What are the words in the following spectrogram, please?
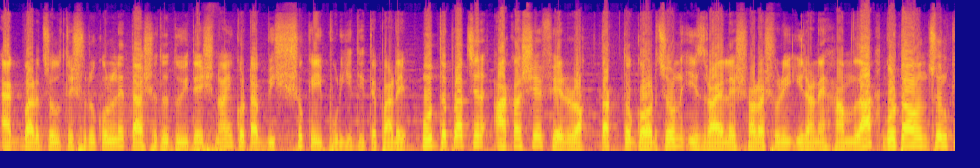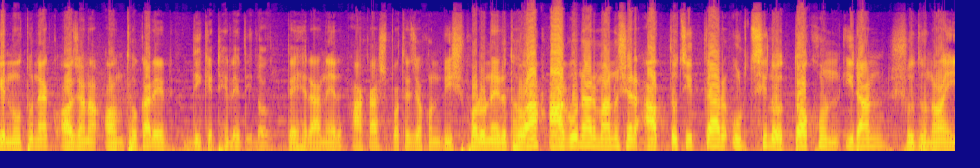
একবার জ্বলতে শুরু করলে তা শুধু দুই দেশ নয়, গোটা বিশ্বকেই পুড়িয়ে দিতে পারে। মধ্যপ্রাচ্যের আকাশে ফের রক্তাক্ত গর্জন ইসরায়েলের সরাসরি ইরানে হামলা গোটা অঞ্চলকে নতুন এক অজানা অন্ধকারের দিকে ঠেলে দিল। তেহরানের আকাশপথে যখন বিস্ফোরণের ধোয়া, আগুন আর মানুষের আত্মচিৎকার উঠছিল, তখন ইরান শুধু নয়,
